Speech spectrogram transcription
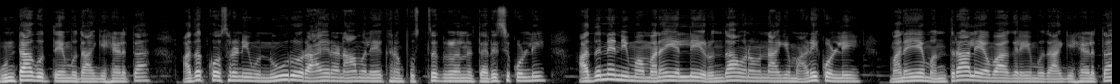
ಉಂಟಾಗುತ್ತೆ ಎಂಬುದಾಗಿ ಹೇಳ್ತಾ, ಅದಕ್ಕೋಸ್ಕರ ನೀವು ನೂರು ರಾಯರ ನಾಮಲೇಖನ ಪುಸ್ತಕಗಳನ್ನು ತರಿಸಿಕೊಳ್ಳಿ, ಅದನ್ನೇ ನಿಮ್ಮ ಮನೆಯಲ್ಲಿ ವೃಂದಾವನವನ್ನಾಗಿ ಮಾಡಿಕೊಳ್ಳಿ, ಮನೆಯೇ ಮಂತ್ರಾಲಯವಾಗಲಿ ಎಂಬುದಾಗಿ ಹೇಳ್ತಾ,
